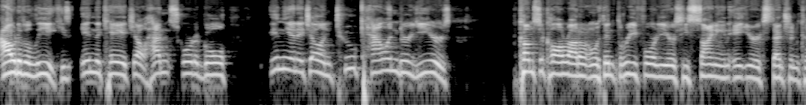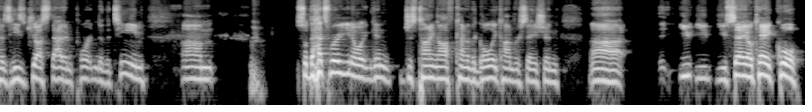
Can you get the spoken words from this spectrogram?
out of the league. He's in the KHL, hadn't scored a goal in the NHL in two calendar years. Comes to Colorado, and within three, four years, he's signing an eight year extension because he's just that important to the team. Um, so that's where, you know, again, just tying off kind of the goalie conversation. Uh, you, you, you say, okay, cool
